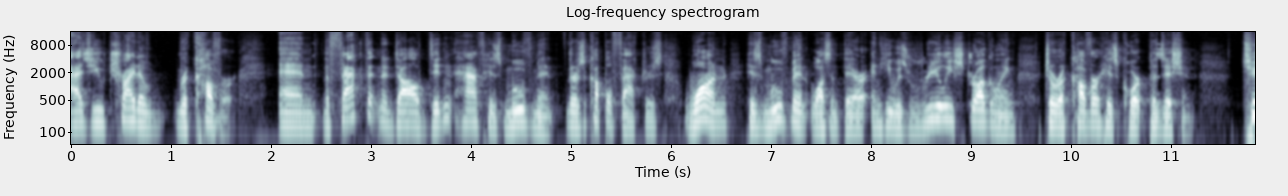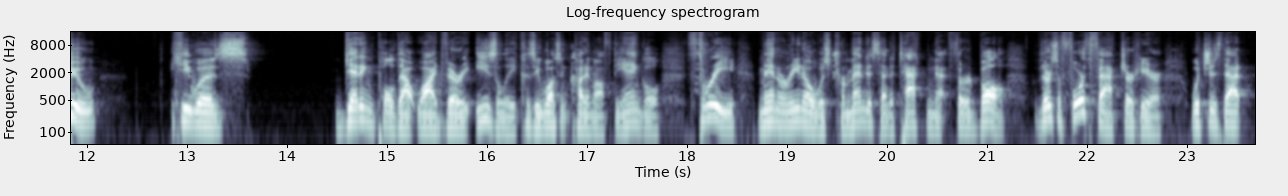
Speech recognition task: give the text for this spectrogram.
as you try to recover. And the fact that Nadal didn't have his movement, there's a couple factors. One, his movement wasn't there and he was really struggling to recover his court position. Two, he was getting pulled out wide very easily because he wasn't cutting off the angle. Three, Mannarino was tremendous at attacking that third ball. There's a fourth factor here, which is that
